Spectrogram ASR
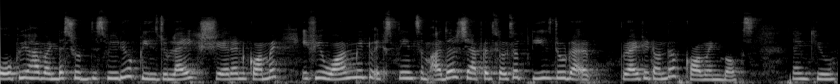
hope you have understood this video. Please do like share and comment. If you want me to explain some other chapters also please do write it on the comment box. Thank you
